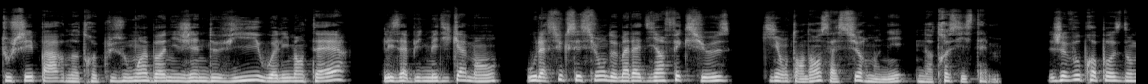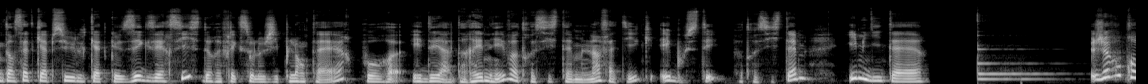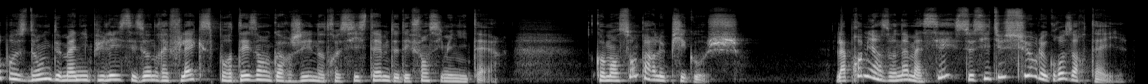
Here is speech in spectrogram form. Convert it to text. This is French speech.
Touchés par notre plus ou moins bonne hygiène de vie ou alimentaire, les abus de médicaments ou la succession de maladies infectieuses qui ont tendance à surmonner notre système. Je vous propose donc dans cette capsule quelques exercices de réflexologie plantaire pour aider à drainer votre système lymphatique et booster votre système immunitaire. Je vous propose donc de manipuler ces zones réflexes pour désengorger notre système de défense immunitaire. Commençons par le pied gauche. La première zone amassée se situe sur le gros orteil.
